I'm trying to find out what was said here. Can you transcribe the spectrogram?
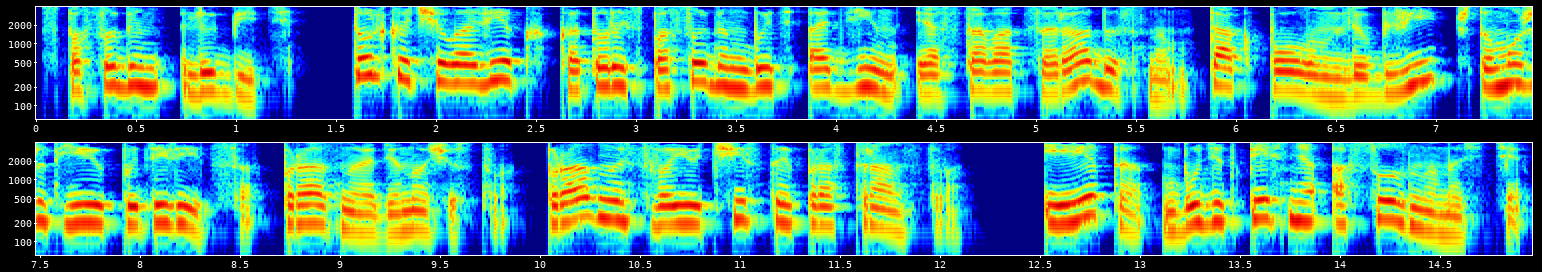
способен любить. Только человек, который способен быть один и оставаться радостным, так полон любви, что может ею поделиться, празднуй одиночество, празднуй свое чистое пространство. И это будет песня осознанности,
